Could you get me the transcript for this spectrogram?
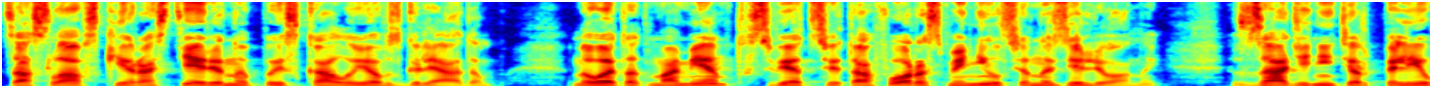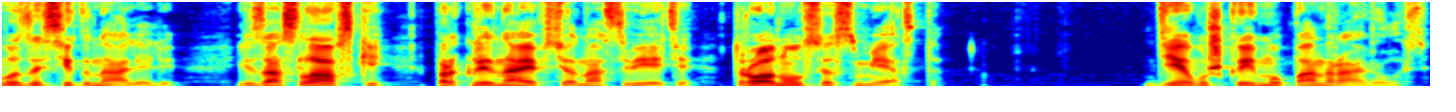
Заславский растерянно поискал ее взглядом, но в этот момент свет светофора сменился на зеленый, сзади нетерпеливо засигналили, и Заславский, проклиная все на свете, тронулся с места. Девушка ему понравилась.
